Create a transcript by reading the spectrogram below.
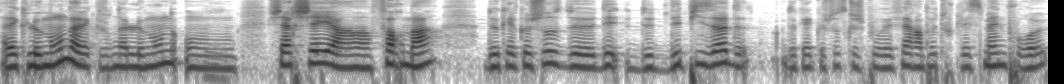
avec Le Monde, avec le journal Le Monde, on cherchait un format de quelque chose d'épisode, de, de, quelque chose que je pouvais faire un peu toutes les semaines pour eux.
